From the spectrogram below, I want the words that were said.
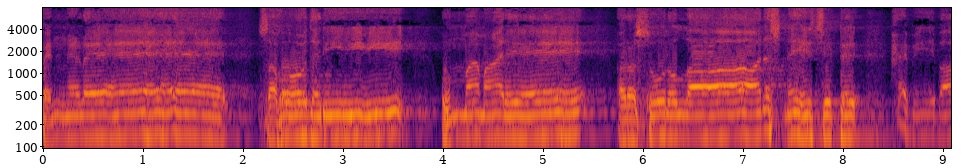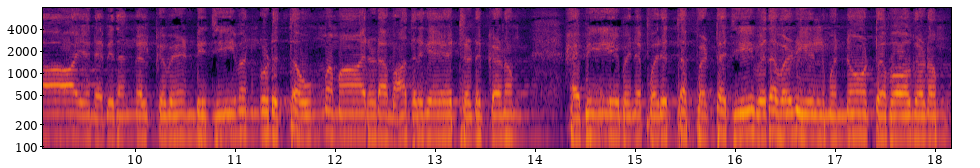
പെങ്ങളെ സഹോദരി ഉമ്മമാരെ റസൂലുള്ളാനെ സ്നേഹിച്ചിട്ട് ഹബീബായ നബിതങ്ങൾക്ക് വേണ്ടി ജീവൻ കൊടുത്ത ഉമ്മമാരുടെ മാതൃക ഏറ്റെടുക്കണം. ഹബീബിന് പൊരുത്തപ്പെട്ട ജീവിത വഴിയിൽ മുന്നോട്ട് പോകണം.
